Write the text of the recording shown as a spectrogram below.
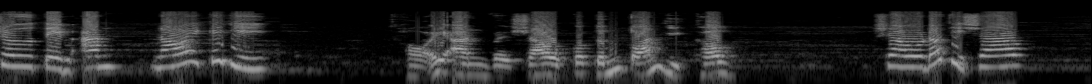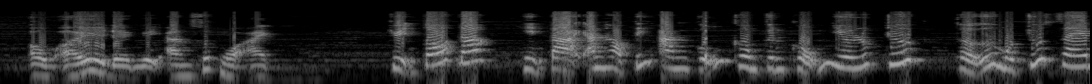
sư tìm anh, nói cái gì? Hỏi anh về sau có tính toán gì không? Sau đó thì sao? Ông ấy đề nghị anh xuất ngoại. Chuyện tốt đó, hiện tại anh học tiếng Anh cũng không kinh khủng như lúc trước, thử một chút xem.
